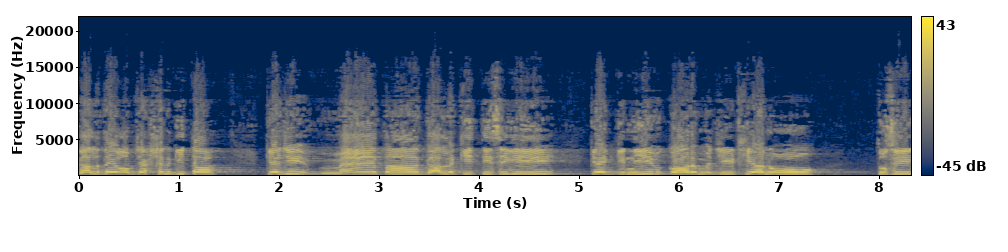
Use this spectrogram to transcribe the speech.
ਗੱਲ ਤੇ ਆਬਜੈਕਸ਼ਨ ਕੀਤਾ ਕਿ ਜੀ ਮੈਂ ਤਾਂ ਗੱਲ ਕੀਤੀ ਸੀਗੀ ਕਿ ਗਨੀਵ ਕੌਰ ਮਜੀਠੀਆ ਨੂੰ ਤੁਸੀਂ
